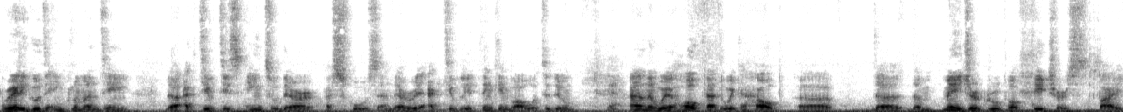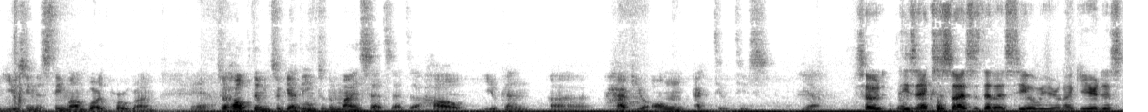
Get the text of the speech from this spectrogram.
really good at implementing the activities into their uh, schools, and they're really actively thinking about what to do. Yeah. And then we hope that we can help uh, the the major group of teachers by using the STEAM on Board program Yeah. to help them to get into the mindset that uh, how you can uh, have your own activities. Yeah. So these exercises that I see over here, like here, this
